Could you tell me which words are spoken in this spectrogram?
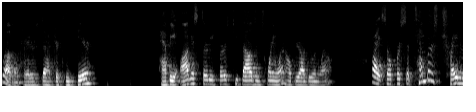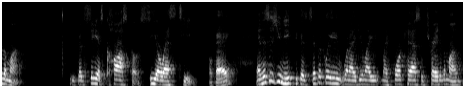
Welcome, traders. Dr. Keith here. Happy August 31st, 2021. Hope you're all doing well. All right, so for September's trade of the month, you could see it's Costco, C O S T. Okay. And this is unique because typically when I do my, my forecast, forecasted trade of the month,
